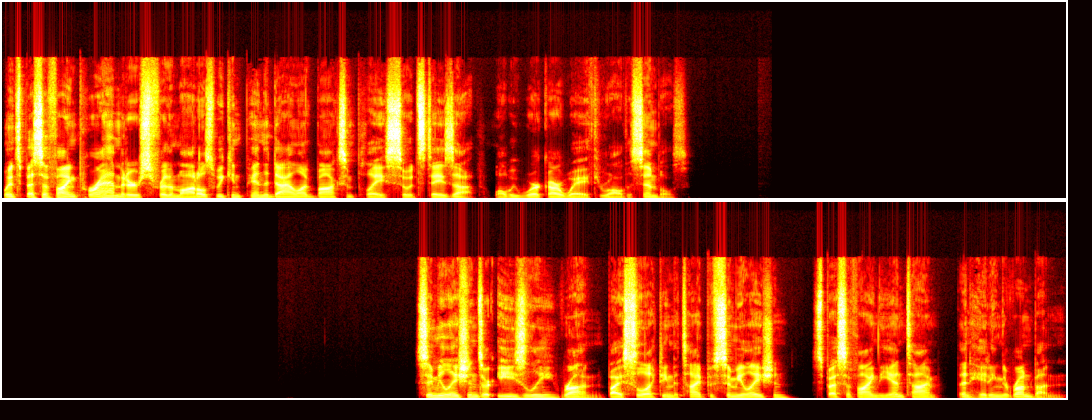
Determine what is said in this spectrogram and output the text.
When specifying parameters for the models, we can pin the dialog box in place so it stays up while we work our way through all the symbols. Simulations are easily run by selecting the type of simulation, specifying the end time, then hitting the Run button.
